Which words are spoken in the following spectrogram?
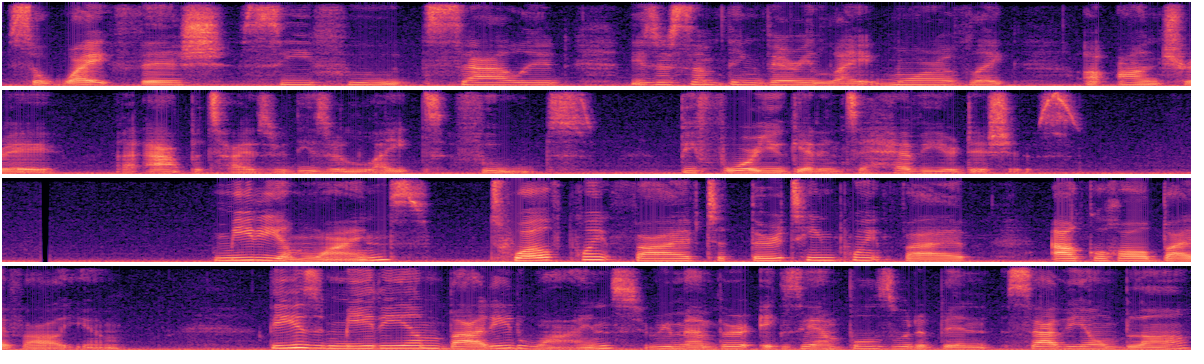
so whitefish, seafood, salad, these are something very light, more of like an entree, an appetizer. These are light foods before you get into heavier dishes. Medium wines, 12.5 to 13.5 alcohol by volume. These medium bodied wines, remember examples would have been Sauvignon Blanc,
